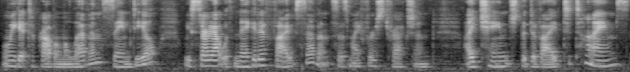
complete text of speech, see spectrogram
When we get to problem 11, same deal. We start out with negative 5 sevenths as my first fraction. I change the divide to times,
